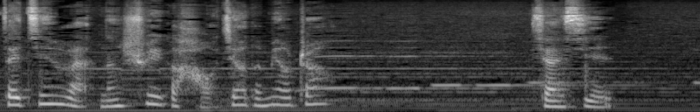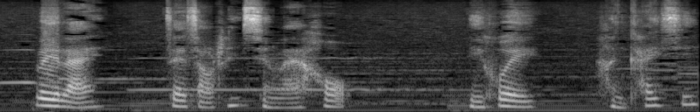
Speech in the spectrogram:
在今晚能睡个好觉的妙招。相信未来在早晨醒来后，你会很开心。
